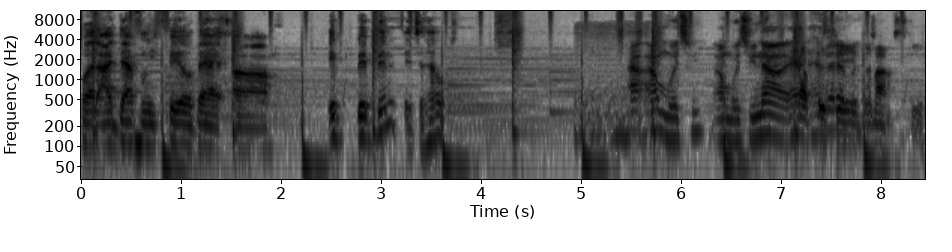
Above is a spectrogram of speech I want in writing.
but i definitely feel that uh it, it benefits it helps I, I'm with you. I'm with you. Now, I ha- has that appreciate ever? the honesty.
